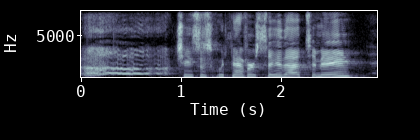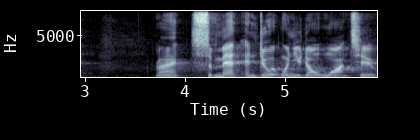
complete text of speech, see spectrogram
Jesus would never say that to me. Right? Submit and do it when you don't want to.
